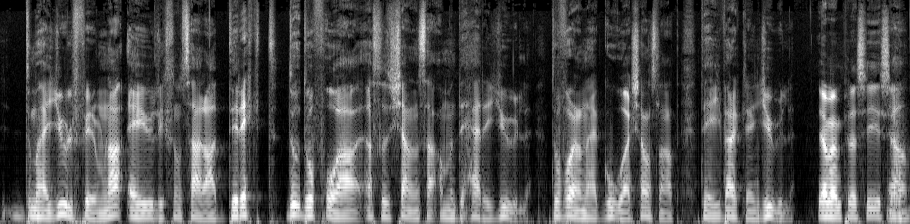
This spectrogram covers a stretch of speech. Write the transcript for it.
de här julfilmerna är ju liksom så här direkt, då, då får jag alltså känna så här, ja men det här är jul. Då får jag den här goda känslan att det är ju verkligen jul. Ja men precis ja.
